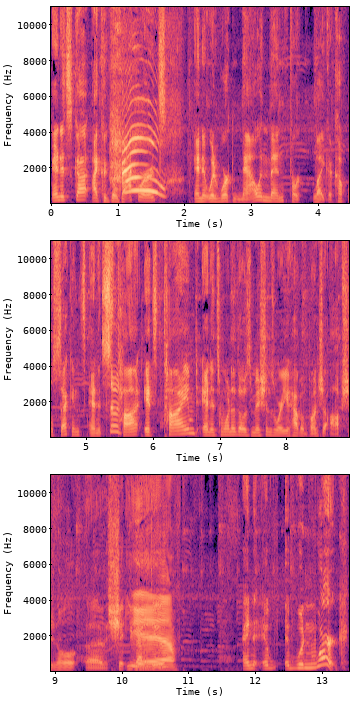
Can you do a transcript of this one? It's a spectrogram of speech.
and it's got I could go backwards, and it would work now and then for like a couple seconds, and it's So- ti- it's timed, and it's one of those missions where you have a bunch of optional uh, shit you gotta yeah. do, and it it wouldn't work.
